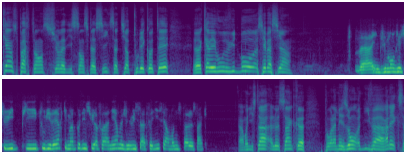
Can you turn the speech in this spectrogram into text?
15 partants sur la distance classique. Ça tire de tous les côtés. Euh, Qu'avez-vous vu de beau, Sébastien? Bah, une jument que j'ai suivie depuis tout l'hiver, qui m'a un peu déçu la fois dernière, mais j'ai eu ça crédit, c'est Harmonista le 5. Harmonista, le 5 euh, pour la maison Nivard. Alex?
